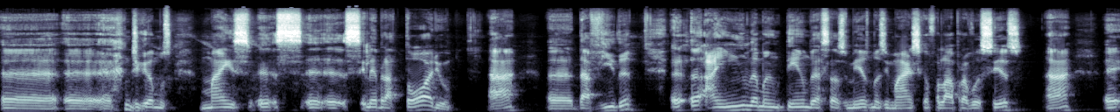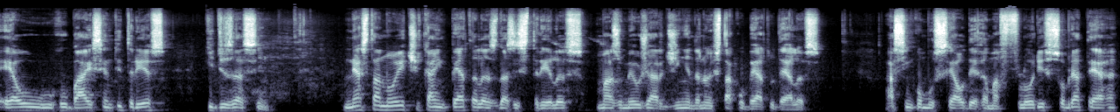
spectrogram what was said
uh, uh, digamos, mais celebratório tá? da vida, ainda mantendo essas mesmas imagens que eu falava para vocês, tá? é, é o Rubai 103, que diz assim. Nesta noite caem pétalas das estrelas, mas o meu jardim ainda não está coberto delas. Assim como o céu derrama flores sobre a terra,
